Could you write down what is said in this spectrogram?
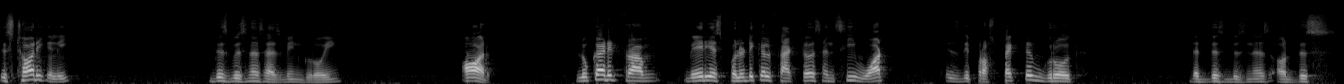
historically this business has been growing or look at it from various political factors and see what is the prospective growth that this business or this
